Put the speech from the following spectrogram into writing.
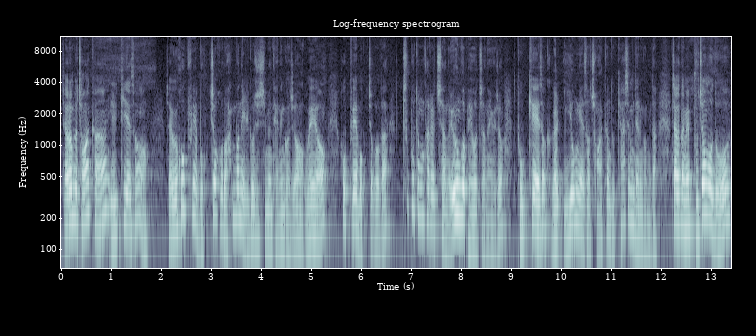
자, 여러분들 정확한 읽기에서 자, 여기 호프의 목적어로 한 번에 읽어주시면 되는 거죠. 왜요? 호프의 목적어가 투부정사를 취한다. 이런 거 배웠잖아요. 그죠? 독해에서 그걸 이용해서 정확한 독해 하시면 되는 겁니다. 자, 그 다음에 부정어도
